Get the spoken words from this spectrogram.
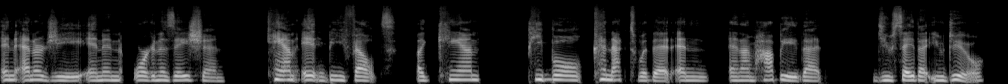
an energy in an organization, can it be felt? Like can people connect with it? And and I'm happy that you say that you do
